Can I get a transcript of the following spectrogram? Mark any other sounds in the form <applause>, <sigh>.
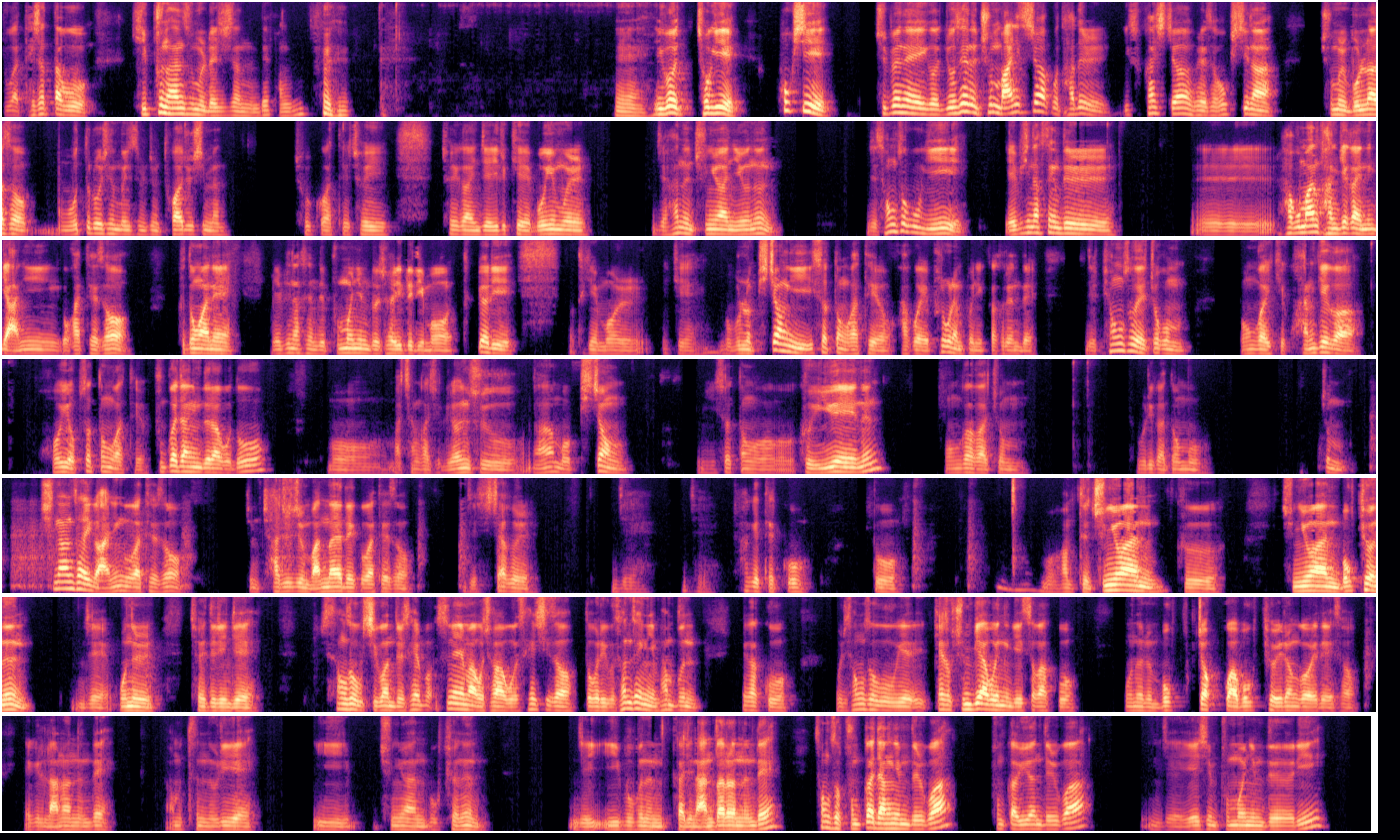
누가 되셨다고 깊은 한숨을 내주셨는데 방금. <laughs> 예, 이거 저기 혹시 주변에 이거 요새는 줌 많이 쓰셔갖고 다들 익숙하시죠? 그래서 혹시나 줌을 몰라서 못 들어오시는 분 있으면 좀 도와주시면 좋을 것 같아요. 저희 저희가 이제 이렇게 모임을 이제 하는 중요한 이유는 이제 성소국이 예비신 학생들 하고만 관계가 있는 게 아닌 것 같아서 그동안에 예비신 학생들 부모님도 저희들이 뭐 특별히 어떻게 뭘 이렇게 뭐 물론 피정이 있었던 것 같아요. 과거에 프로그램 보니까 그런데 이제 평소에 조금 뭔가 이렇게 관계가 거의 없었던 것 같아요. 분과장님들하고도 뭐 마찬가지로 연수나 뭐 피정이 있었던 거 그 이외에는 뭔가가 좀 우리가 너무 좀 친한 사이가 아닌 것 같아서 좀 자주 좀 만나야 될 것 같아서 이제 시작을 이제 이제 하게 됐고 또 뭐 아무튼 중요한 그 중요한 목표는 이제 오늘 저희들이 이제 성소국 직원들 세 번, 수녀님하고 저하고 셋이서 또 그리고 선생님 한 분 해갖고 우리 성소국에 계속 준비하고 있는 게 있어갖고 오늘은 목적과 목표 이런 거에 대해서 얘기를 나눴는데 아무튼 우리의 이 중요한 목표는 이제 이 부분까지는 안 다뤘는데 성소 분과장님들과 분과위원들과 이제 예신 부모님들이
